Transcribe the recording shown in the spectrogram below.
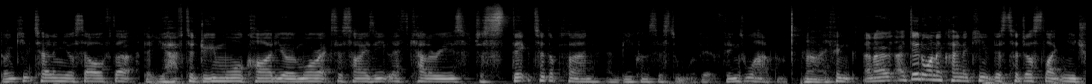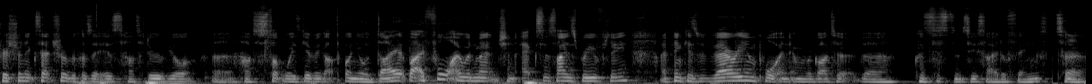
Don't keep telling yourself that, that you have to do more cardio, more exercise, eat less calories. Just stick to the plan and be consistent with it. Things will happen. Now, I think, and I, I did want to kind of keep this to just like nutrition, etc., because it is how to do with your, uh, how to stop always giving up on your diet. But I thought I would mention exercise briefly. I think is very important in regard to the consistency side of things to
